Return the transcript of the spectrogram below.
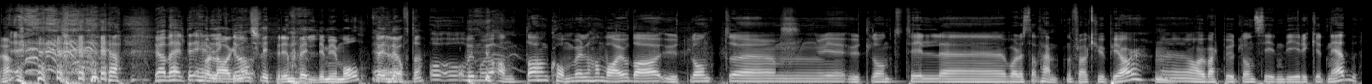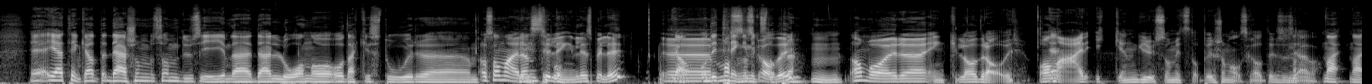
Ja, det er helt, helt Og lagene hans slipper inn veldig mye mål, veldig Ja. ofte. Og, og, vi må jo anta Han kom vel Han var jo da utlånt øh, Utlånt til øh, Var det Southampton fra QPR. Mm. Uh, har jo vært på utlån siden de rykket ned. Jeg, jeg tenker at det er som, som du sier, Jim. Det er, det er lån, og, og det er ikke stor øh, Altså, han er en Risiko. tilgjengelig spiller. Ja, og de Eh, masse trenger midtstoppere. Mm. Han var eh, enkel å dra over. Og han er ikke en grusom midtstopper, som alle skal til, syns jeg. da Nei, nei,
